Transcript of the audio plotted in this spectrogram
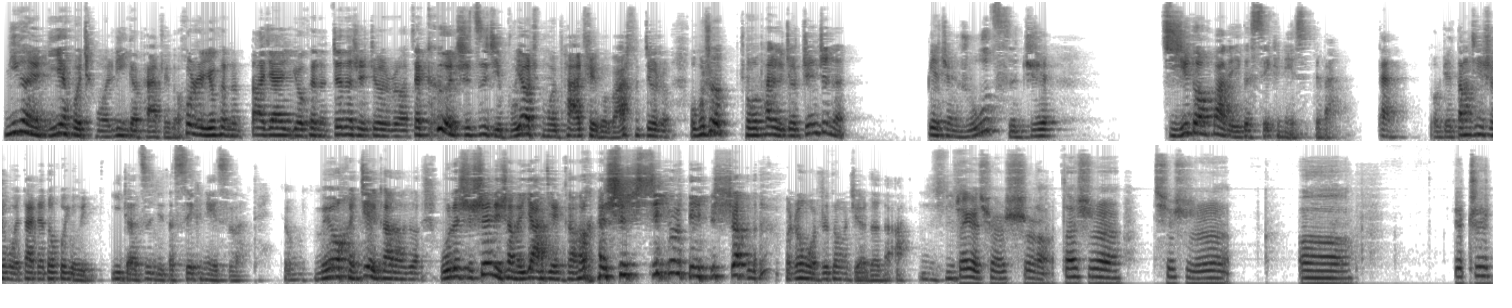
你可能你也会成为另一个 Patrick，或者有可能大家有可能真的是就是说在克制自己不要成为 Patrick 吧，就是说我们说成为 Patrick 就真正的变成如此之极端化的一个 sickness，对吧？但我觉得当今社会大家都会有一点自己的 sickness 了，对，没有很健康的说，无论是生理上的亚健康还是心理上的，反正我是这么觉得的啊。嗯，这个确实是了，但是其实，嗯、这这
